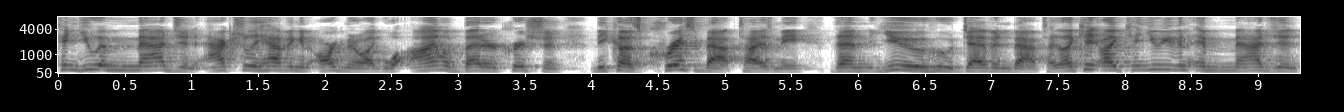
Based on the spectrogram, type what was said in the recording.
can you imagine actually having an argument like, well, I'm a better Christian because Chris baptized me than you who Devin baptized? Like, can, like, can you even imagine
